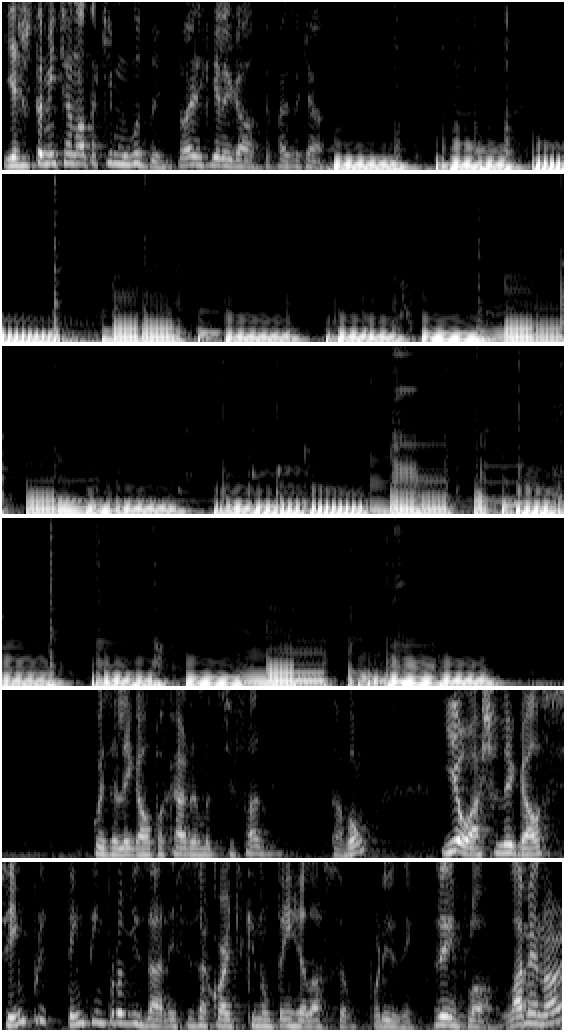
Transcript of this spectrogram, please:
E é justamente a nota que muda. Então olha que legal, você faz aqui, ó. coisa legal pra caramba de se fazer, tá bom? E eu acho legal, sempre tenta improvisar nesses acordes que não tem relação, por exemplo. Exemplo, ó, Lá menor,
